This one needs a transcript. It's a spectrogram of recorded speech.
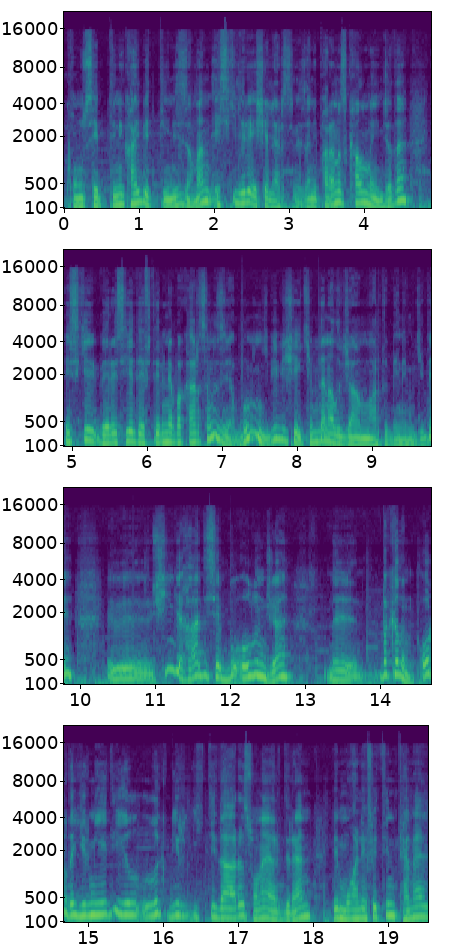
konseptini kaybettiğiniz zaman eskileri eşelersiniz. Hani paranız kalmayınca da eski veresiye defterine bakarsınız ya bunun gibi bir şey. Kimden alacağım vardı benim gibi. E, şimdi hadise bu olunca e, bakalım orada 27 yıllık bir iktidarı sona erdiren ve muhalefetin temel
